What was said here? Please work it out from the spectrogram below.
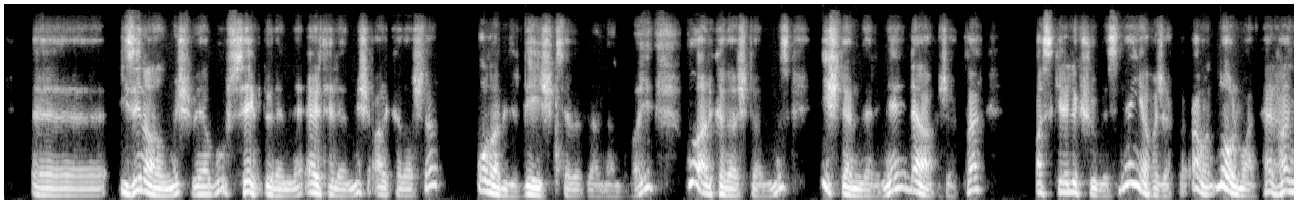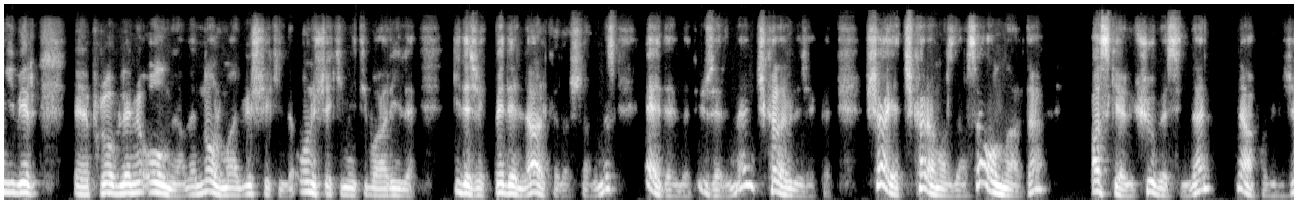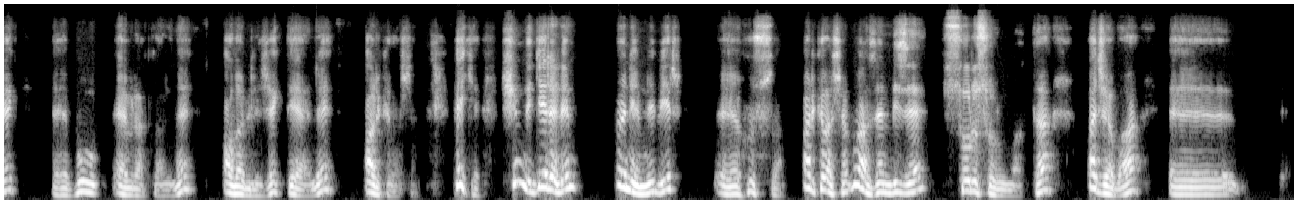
izin almış veya bu sevk dönemine ertelenmiş arkadaşlar olabilir değişik sebeplerden dolayı. Bu arkadaşlarımız işlemlerini ne yapacaklar? askerlik şubesinden yapacaklar. Ama normal herhangi bir problemi olmayan ve normal bir şekilde 13 Ekim itibariyle gidecek bedelli arkadaşlarımız E-Devlet üzerinden çıkarabilecekler. Şayet çıkaramazlarsa onlar da askerlik şubesinden ne yapabilecek? E, bu evraklarını alabilecek değerli arkadaşlar. Peki şimdi gelelim önemli bir e, hususa. Arkadaşlar bazen bize soru sorulmakta. Acaba e,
